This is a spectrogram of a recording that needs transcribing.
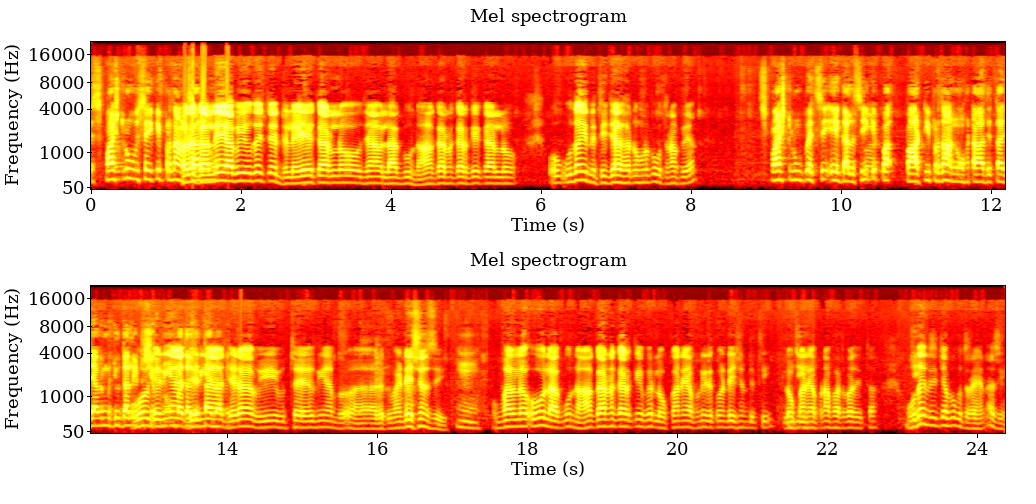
ਸਪਸ਼ਟ ਰੂਪ ਸੇ ਕਿ ਪ੍ਰਧਾਨ ਪਰ ਸਾਹਿਬ ਗੱਲ ਨੂੰ- ਇਹ ਆ ਵੀ ਉਹਦੇ ਚ ਡਿਲੇ ਕਰ ਲਓ ਜਾਂ ਲਾਗੂ ਨਾ ਕਰਨ ਕਰਕੇ ਕਰ ਲਓ। ਉਹ ਉਹਦਾ ਹੀ ਨਤੀਜਾ ਸਾਨੂੰ ਹੁਣ ਭੁਗਤਣਾ ਪਿਆ। ਸਪਸ਼ਟ ਰੂਪ ਵਿੱਚ ਇਹ ਗੱਲ ਸੀ ਕਿ ਪਾਰਟੀ ਪ੍ਰਧਾਨ ਨੂੰ ਹਟਾ ਦਿੱਤਾ ਜਾਵੇ ਮੌਜੂਦਾ ਲੀਡਰਸ਼ਿਪ ਨੂੰ ਬਦਲ ਦਿੱਤਾ ਜਾਵੇ। ਜਿਹੜਾ ਵੀ ਉੱਥੇ ਉਹਦੀਆਂ ਰეკਮੈਂਡੇਸ਼ਨ ਸੀ ਮਤਲਬ ਉਹ ਲਾਗੂ ਨਾ ਕਰਨ ਕਰਕੇ ਫਿਰ ਲੋਕਾਂ ਨੇ ਆਪਣੀ ਰეკਮੈਂਡੇਸ਼ਨ ਦਿੱਤੀ ਲੋਕਾਂ ਨੇ ਆਪਣਾ ਫਤਵਾ ਦਿੱਤਾ। ਉਹਦੇ ਨਤੀਜਾ ਭੁਗਤ ਰਹੇ ਨਾ ਅਸੀਂ।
